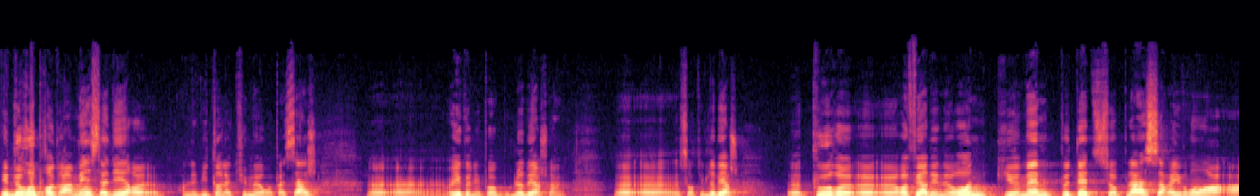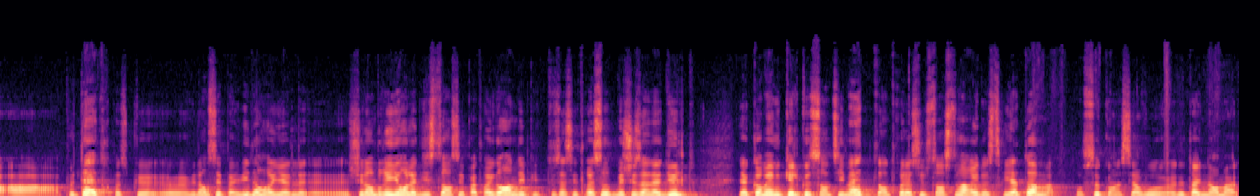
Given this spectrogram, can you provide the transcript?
et de reprogrammer, c'est-à-dire en évitant la tumeur au passage. vous voyez qu'on n'est pas au bout de l'auberge quand même, sorti de l'auberge. Pour refaire des neurones qui eux-mêmes, peut-être sur place, arriveront à, peut-être, parce que évidemment, c'est pas évident. Chez l'embryon, la distance n'est pas très grande, et puis tout ça, c'est très souple, mais chez un adulte, il y a quand même quelques centimètres entre la substance noire et le striatum, pour ceux qui ont un cerveau de taille normale.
